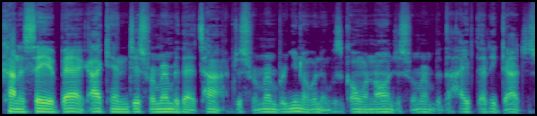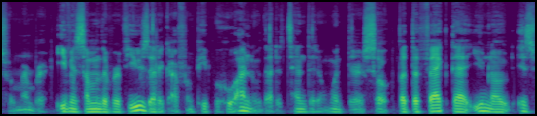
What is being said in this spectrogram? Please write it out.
kind of say it back, I can just remember that time, just remember you know when it was going on, just remember the hype that it got, just remember even some of the reviews that it got from people who I knew that attended and went there. So, but the fact that you know it's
